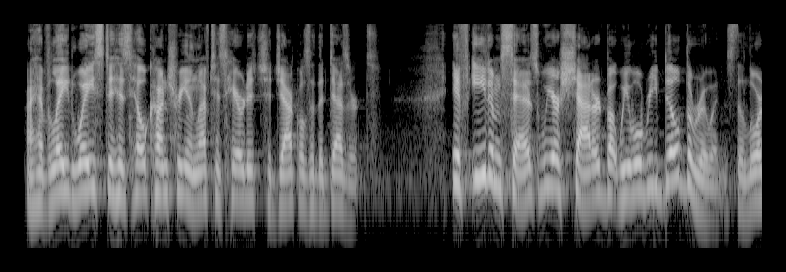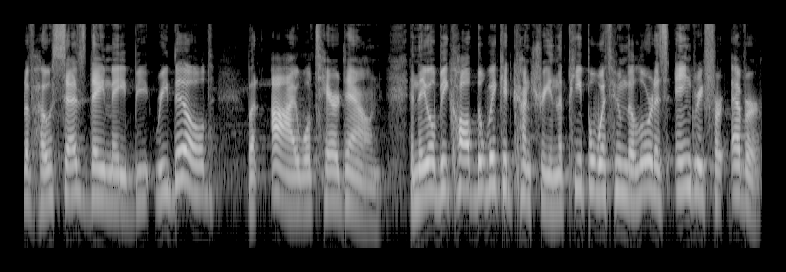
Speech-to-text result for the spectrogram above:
I have laid waste to his hill country and left his heritage to jackals of the desert. If Edom says, We are shattered, but we will rebuild the ruins, the Lord of hosts says, They may be rebuild, but I will tear down. And they will be called the wicked country, and the people with whom the Lord is angry forever.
